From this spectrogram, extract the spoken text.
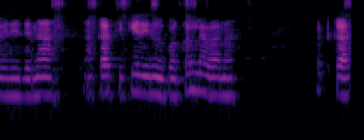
આવી રીતે ના આ કાચી કેરીનું પણ કરી લેવાના કટકા.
